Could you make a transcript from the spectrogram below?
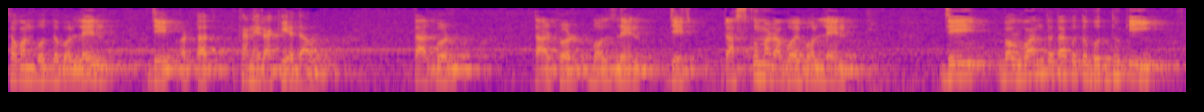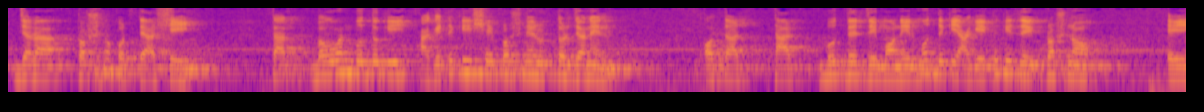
তখন বুদ্ধ বললেন যে, অর্থাৎ এখানে রাখিয়ে দাও। তারপর তারপর বললেন যে, রাজকুমার আবয় বললেন যে, ভগবান তথাগত বুদ্ধকেই যারা প্রশ্ন করতে আসে তার ভগবান বুদ্ধ কি আগে থেকেই সেই প্রশ্নের উত্তর জানেন? অর্থাৎ তার বুদ্ধের যে মনের মধ্যে কি আগে থেকে যে প্রশ্ন, এই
